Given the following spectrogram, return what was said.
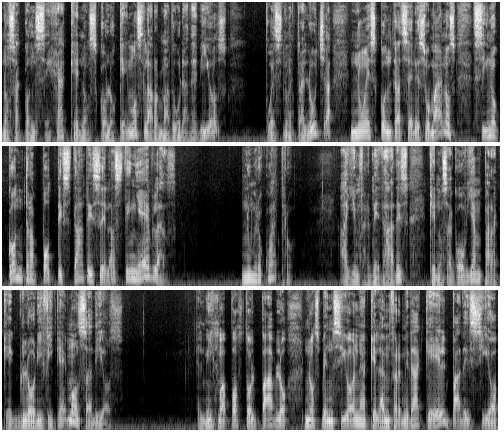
nos aconseja que nos coloquemos la armadura de Dios, pues nuestra lucha no es contra seres humanos, sino contra potestades de las tinieblas. Número 4. Hay enfermedades que nos agobian para que glorifiquemos a Dios. El mismo apóstol Pablo nos menciona que la enfermedad que él padeció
